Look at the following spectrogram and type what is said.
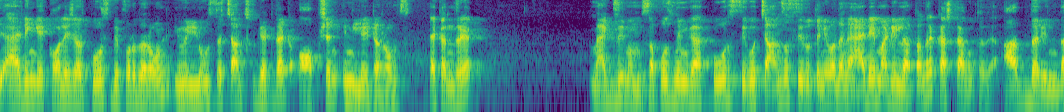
the adding a college or course before the round you will lose the chance to get that option in later rounds ಯಾಕಂದರೆ ಮ್ಯಾಕ್ಸಿಮಮ್ ಸಪೋಸ್ ನಿಮ್ಗೆ ಆ ಕೋರ್ಸ್ ಸಿಗೋ ಚಾನ್ಸಸ್ ಇರುತ್ತೆ, ನೀವು ಅದನ್ನು ಆ್ಯಡೇ ಮಾಡಿಲ್ಲ ಅಂತಂದರೆ ಕಷ್ಟ ಆಗುತ್ತದೆ. ಆದ್ದರಿಂದ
